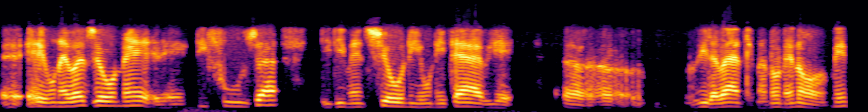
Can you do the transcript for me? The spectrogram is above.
eh, è un'evasione eh, diffusa di dimensioni unitarie eh, rilevanti ma non enormi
